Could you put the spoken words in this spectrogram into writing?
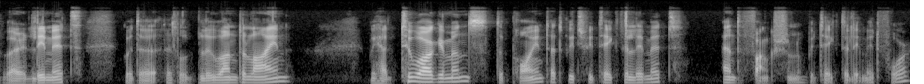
where limit with a little blue underline. We had two arguments, the point at which we take the limit and the function we take the limit for.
